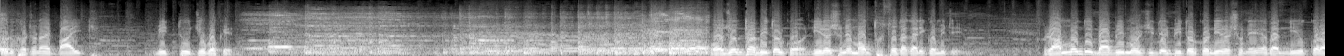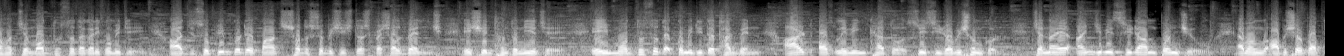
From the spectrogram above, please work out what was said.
দুর্ঘটনায় বাইক, মৃত্যু যুবকের। অযোধ্যা বিতর্ক, নিরসনে মধ্যস্থতাকারী কমিটি। রাম মন্দির বাবরি মসজিদের বিতর্ক নিরসনে এবার নিয়োগ করা হচ্ছে মধ্যস্থতাকারী কমিটি। আজ সুপ্রিম কোর্টের পাঁচ সদস্য বিশিষ্ট স্পেশাল বেঞ্চ এই সিদ্ধান্ত নিয়েছে। এই মধ্যস্থতা কমিটিতে থাকবেন আর্ট অফ লিভিং খ্যাত শ্রী শ্রী রবিশঙ্কর, চেন্নাইয়ের আইনজীবী শ্রীরাম পঞ্চু এবং অবসরপ্রাপ্ত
